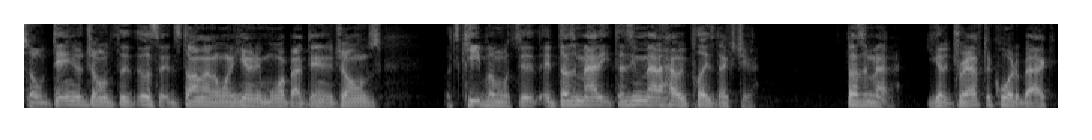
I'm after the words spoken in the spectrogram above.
So Daniel Jones, listen, it's done. I don't want to hear any more about Daniel Jones. Let's keep him. It doesn't matter. It doesn't even matter how he plays next year. Doesn't matter. You got to draft a quarterback.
